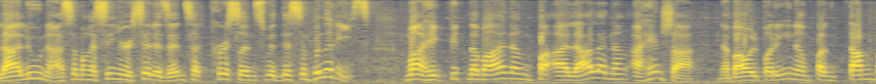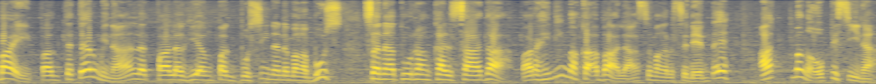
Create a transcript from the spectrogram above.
lalo na sa mga senior citizens at persons with disabilities. Mahigpit naman ang paalala ng ahensya na bawal pa rin ang pagtambay, pagteterminal at palagi ang pagpusina ng mga bus sa naturang kalsada para hindi makaabala sa mga residente at mga opisina.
